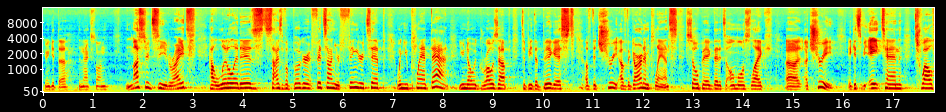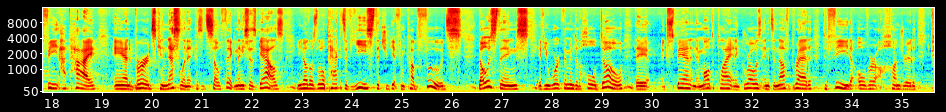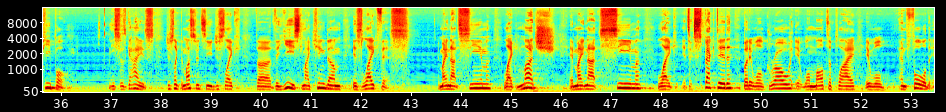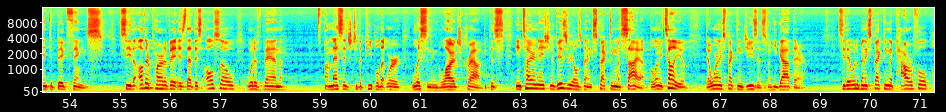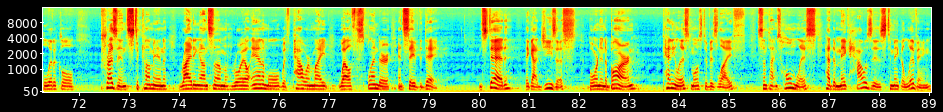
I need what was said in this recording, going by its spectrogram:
Can we get the, the next one? Mustard seed, right? How little it is, size of a booger, it fits on your fingertip. When you plant that, you know it grows up to be the biggest of the tree of the garden plants, so big that it's almost like uh, a tree. It gets to be 8, 10, 12 feet high, and birds can nestle in it because it's so thick. And then he says, Gals, you know those little packets of yeast that you get from Cub Foods? Those things, if you work them into the whole dough, they expand and they multiply and it grows and it's enough bread to feed over a hundred people. And he says, guys, just like the mustard seed, just like the, the yeast, my kingdom is like this. It might not seem like much, It might not seem like it's expected, but it will grow, it will multiply, it will unfold into big things. See, the other part of it is that this also would have been a message to the people that were listening, the large crowd, because the entire nation of Israel has been expecting Messiah. But let me tell you, they weren't expecting Jesus when he got there. See, they would have been expecting a powerful political presence to come in riding on some royal animal with power, might, wealth, splendor, and save the day. Instead, they got Jesus, born in a barn, penniless most of his life, sometimes homeless, had to make houses to make a living.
